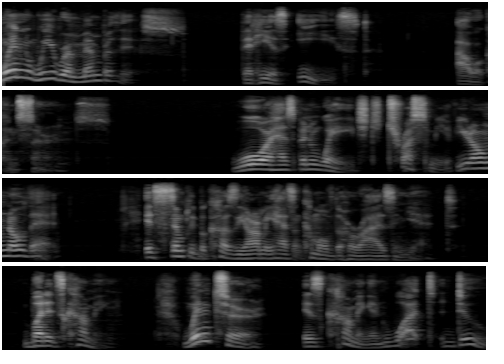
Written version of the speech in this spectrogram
when we remember this, that He has eased our concerns. War has been waged. Trust me, if you don't know that, it's simply because the army hasn't come over the horizon yet. But it's coming. Winter is coming. And what do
